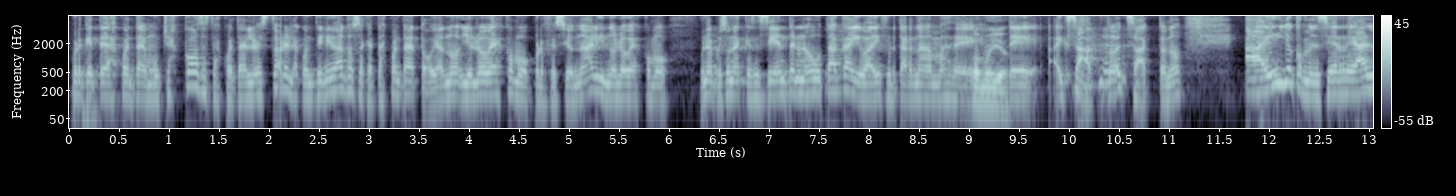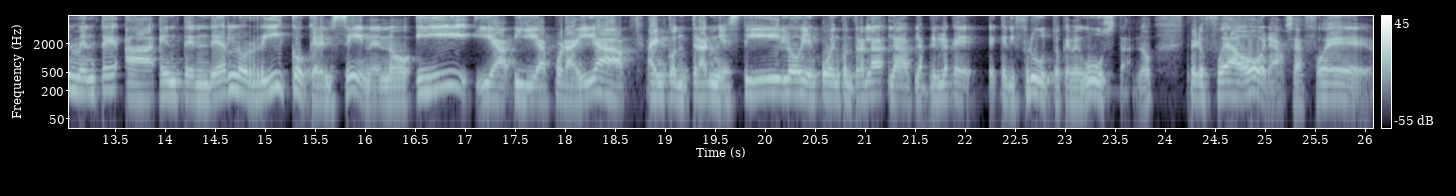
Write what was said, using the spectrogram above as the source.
porque te das cuenta de muchas cosas, te das cuenta del vestuario, la continuidad, o sea, que te das cuenta de todo. Ya no, yo lo ves como profesional y no lo ves como una persona que se siente en una butaca y va a disfrutar nada más de... Como yo. de- exacto, exacto, ¿no? Ahí yo comencé realmente a entender lo rico que era el cine, ¿no? Y, y, a- y a por ahí a, a encontrar mi estilo y en- o encontrar la, la- la película que, que disfruto, que me gusta, ¿no? Pero fue ahora, o sea, fue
